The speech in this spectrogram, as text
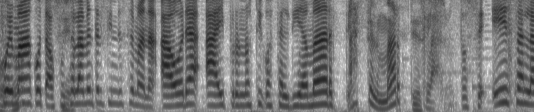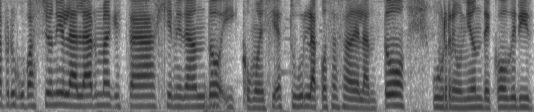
fue más acotado, fue solamente el fin de semana. Ahora hay pronóstico hasta el día martes. Hasta el martes. Claro. Entonces, esa es la preocupación y la alarma que está generando. Y como decías tú, la cosa se adelantó. Hubo reunión de COGRID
